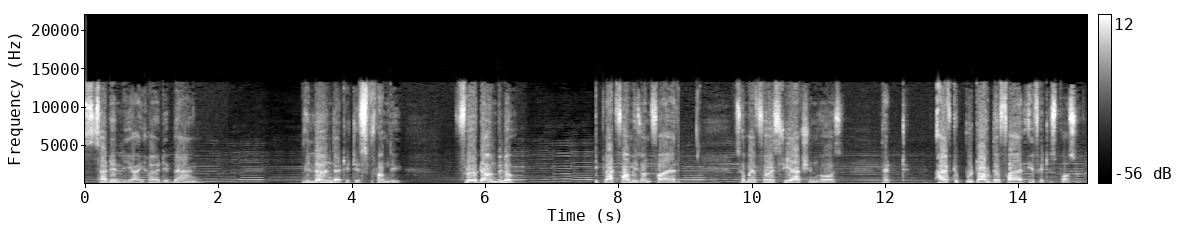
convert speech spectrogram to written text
Suddenly I heard a bang. We learned that it is from the floor down below. The platform is on fire. So my first reaction was that I have to put out the fire if it is possible,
